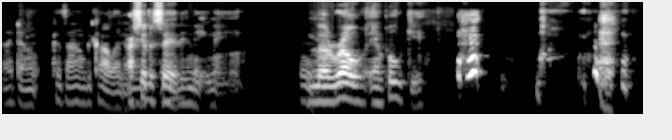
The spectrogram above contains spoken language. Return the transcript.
I don't, because I don't be calling them. I should have said the nickname. Mm. LaRoe and Pookie.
